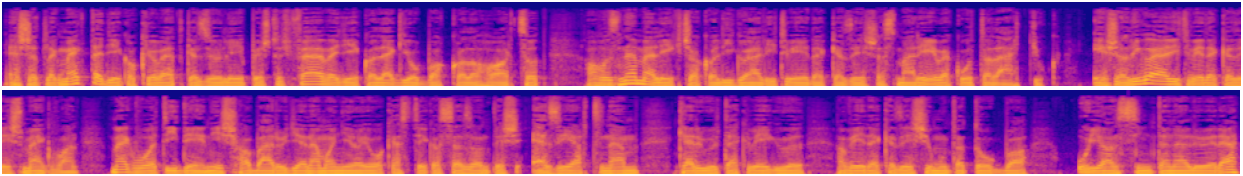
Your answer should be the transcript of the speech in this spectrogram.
esetleg megtegyék a következő lépést, hogy felvegyék a legjobbakkal a harcot, ahhoz nem elég csak a liga elit védekezés, ezt már évek óta látjuk. És a liga elit védekezés megvan. Megvolt idén is, ha bár ugye nem annyira jól kezdték a szezont, és ezért nem kerültek végül a védekezési mutatókba olyan szinten előre,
